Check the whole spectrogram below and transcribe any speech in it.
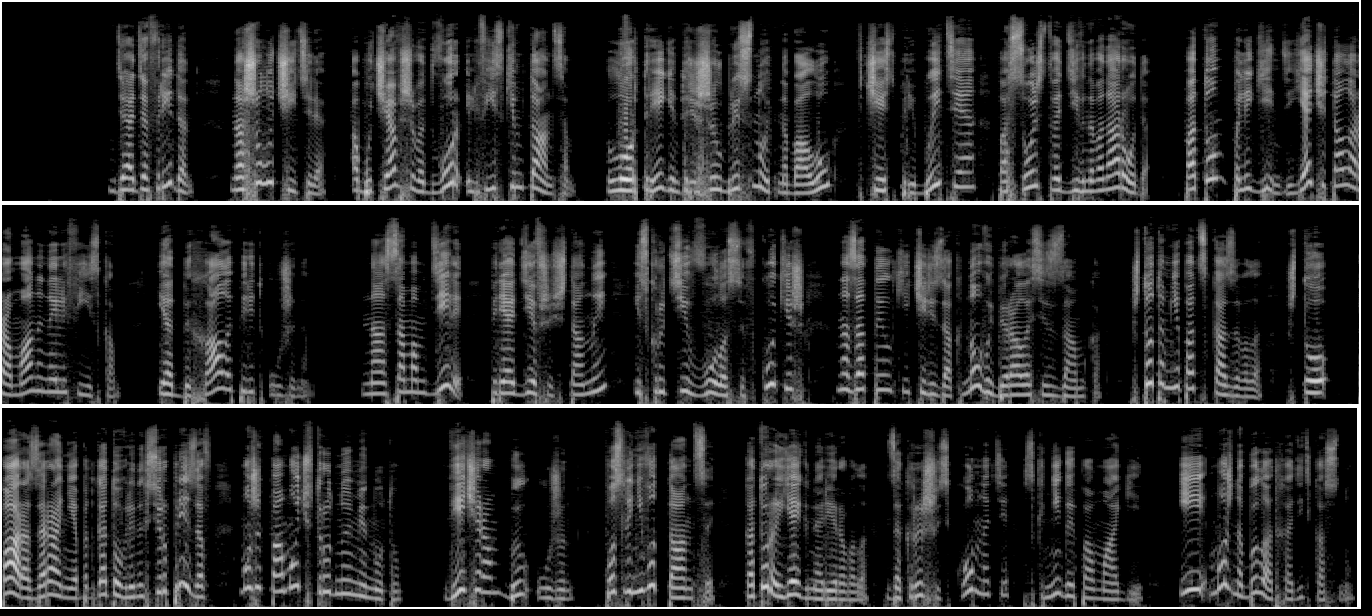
Дядя Фридан нашел учителя, обучавшего двор эльфийским танцам. Лорд-регент решил блеснуть на балу в честь прибытия посольства дивного народа. Потом, по легенде, я читала романы на эльфийском и отдыхала перед ужином. На самом деле, переодевшись в штаны и скрутив волосы в кукиш, на затылке через окно выбиралась из замка. Что-то мне подсказывало, что пара заранее подготовленных сюрпризов может помочь в трудную минуту. Вечером был ужин, после него танцы, которые я игнорировала, закрывшись в комнате с книгой по магии, и можно было отходить ко сну.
